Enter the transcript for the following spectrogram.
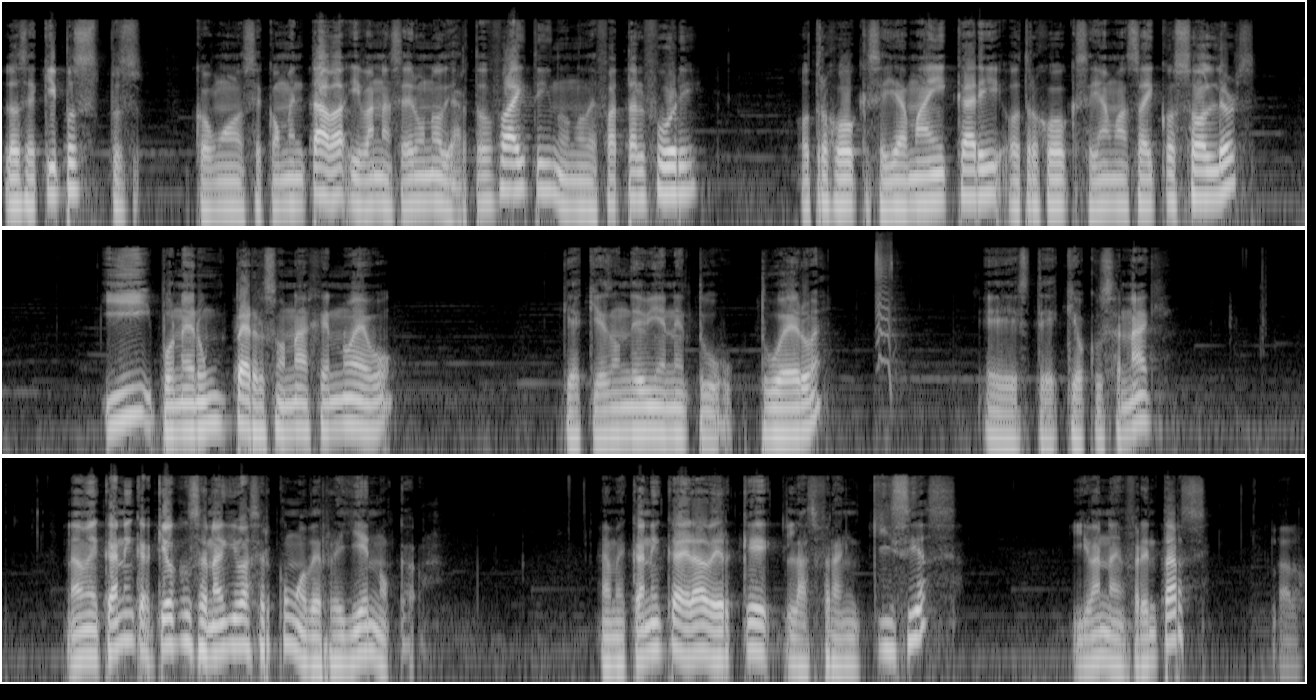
Los equipos, pues, como se comentaba, iban a ser uno de Art of Fighting, uno de Fatal Fury, otro juego que se llama Ikari, otro juego que se llama Psycho Soldiers, y poner un personaje nuevo, que aquí es donde viene tu, tu héroe, este, Kyoku Sanagi. La mecánica Kyoku Sanagi iba a ser como de relleno, cabrón. La mecánica era ver que las franquicias iban a enfrentarse. Claro.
